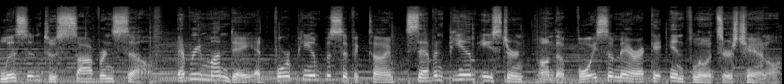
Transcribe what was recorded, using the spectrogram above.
Listen to Sovereign Self every Monday at 4 p.m. Pacific Time, 7 p.m. Eastern on the Voice America Influencers channel.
